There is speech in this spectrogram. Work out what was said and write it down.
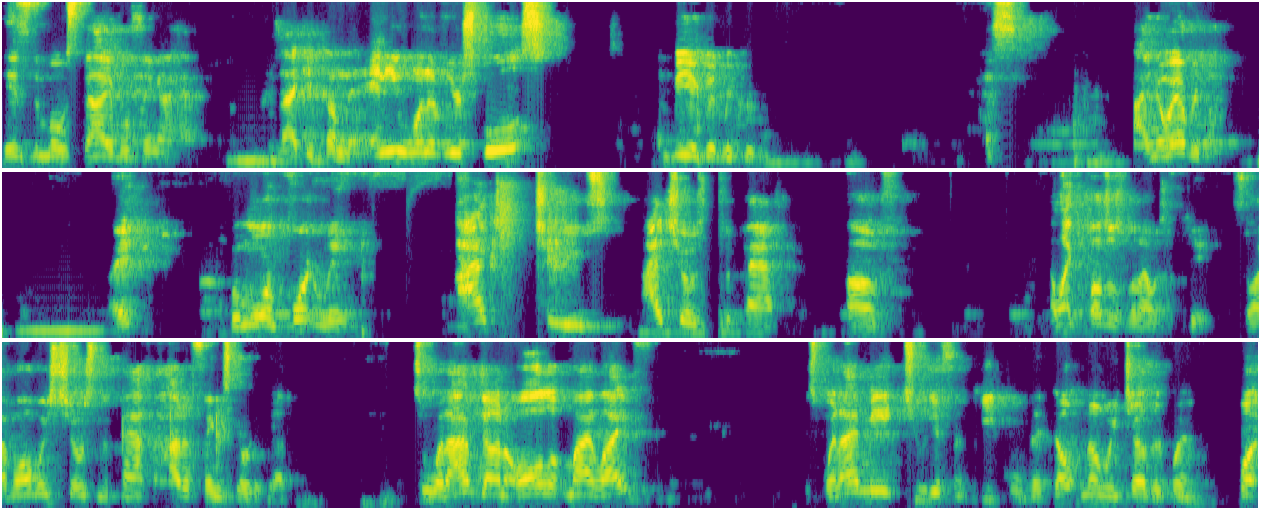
is the most valuable thing I have. Because I could come to any one of your schools and be a good recruiter. Yes, I know everybody, right? But more importantly, I choose, I chose the path of, I liked puzzles when I was a kid. So I've always chosen the path of how do things go together. So what I've done all of my life is when I meet two different people that don't know each other, but, but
